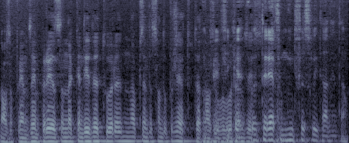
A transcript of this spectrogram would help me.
Nós apoiamos a empresa na candidatura, na apresentação do projeto, portanto nós elaboramos fica a isso. tarefa muito facilitada então.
